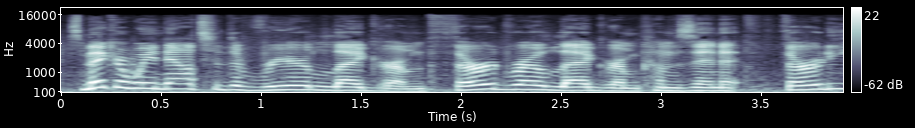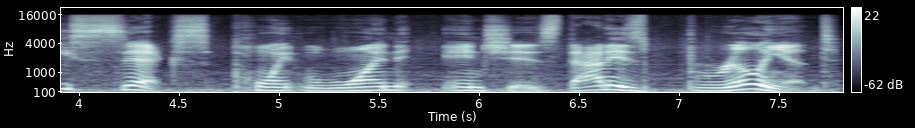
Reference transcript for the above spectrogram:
let's make our way now to the rear legroom. Third row legroom comes in at 36.1 inches. That is brilliant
